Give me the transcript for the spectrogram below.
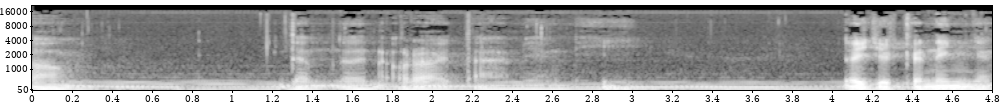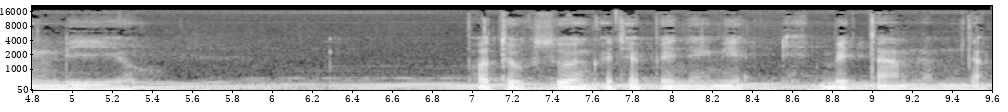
ต้องดำเนินรอยตามอย่างนี้โดยหยุดกันนิ่งอย่างเดียว พอทุกส่วนก็จะเป็นอย่างนี้เห็นไม่ตามลำดับ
